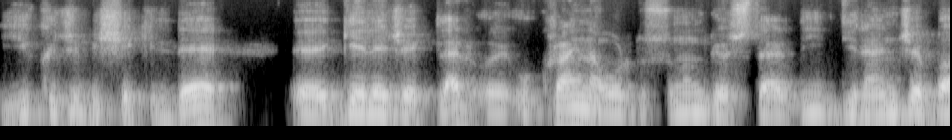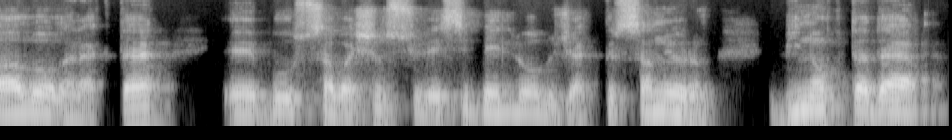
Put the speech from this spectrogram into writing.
yıkıcı bir şekilde e, gelecekler. E, Ukrayna ordusunun gösterdiği dirence bağlı olarak da e, bu savaşın süresi belli olacaktır sanıyorum. Bir noktada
